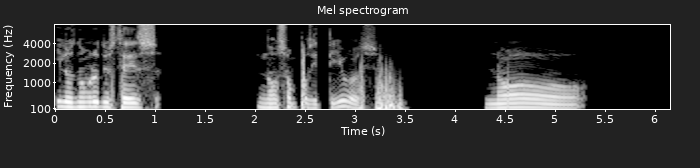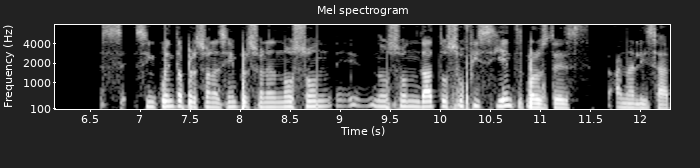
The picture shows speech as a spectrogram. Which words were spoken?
y los números de ustedes no son positivos, no 50 personas, 100 personas no son, eh, no son datos suficientes para ustedes analizar.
